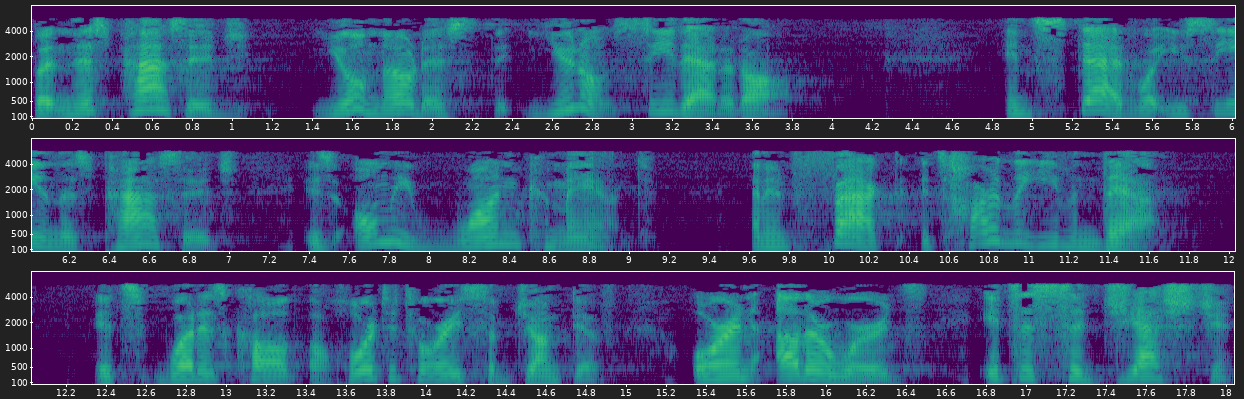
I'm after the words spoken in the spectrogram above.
But in this passage, you'll notice that you don't see that at all. Instead, what you see in this passage is only one command. And in fact, it's hardly even that. It's what is called a hortatory subjunctive. Or in other words, it's a suggestion.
